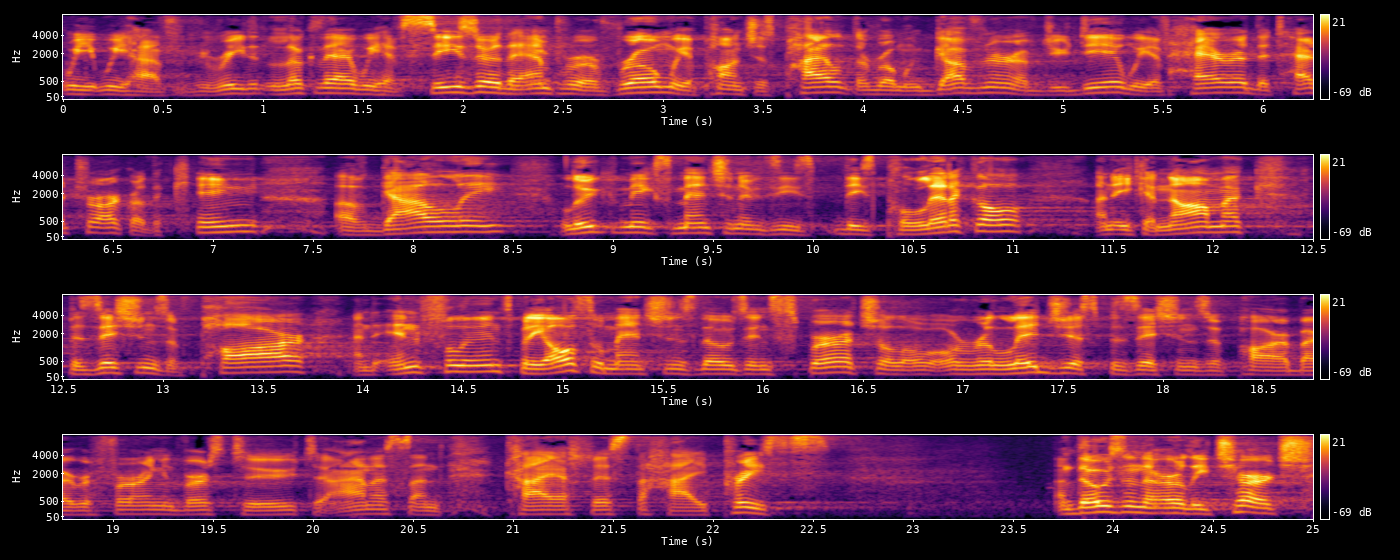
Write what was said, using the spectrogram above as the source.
We, we have, if you read look there, we have Caesar, the emperor of Rome. We have Pontius Pilate, the Roman governor of Judea. We have Herod, the tetrarch, or the king of Galilee. Luke makes mention of these, these political and economic positions of power and influence, but he also mentions those in spiritual or, or religious positions of power by referring in verse 2 to Annas and Caiaphas, the high priests. And those in the early church,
